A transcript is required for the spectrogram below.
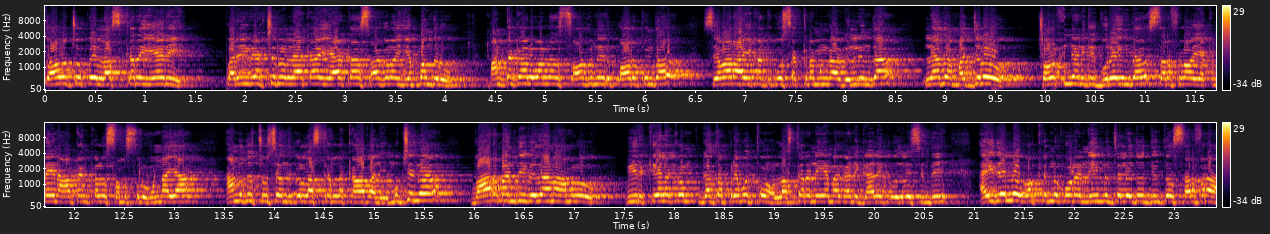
తోవ చూపే లస్కర్ ఏరి పర్యవేక్షణ లేక ఏటా సాగులో ఇబ్బందులు. పంటకాల వల్ల సాగునీరు పారుతుందా? శివరాయి కట్టుకు సక్రమంగా వెళ్ళిందా? లేదా మధ్యలో చౌరణ్యానికి గురైందా? సరఫరాలో ఎక్కడైనా ఆటంకాలు సమస్యలు ఉన్నాయా? అన్నది చూసేందుకు లస్కర్లు కావాలి. ముఖ్యంగా వారబందీ విధానం అమలు. వీరి కీలకం గత ప్రభుత్వం లస్కర్ నియామకాన్ని గాలికి వదిలేసింది. ఐదేళ్ళు ఒకరిని కూడా నియమించలేదు. దీంతో సరఫరా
